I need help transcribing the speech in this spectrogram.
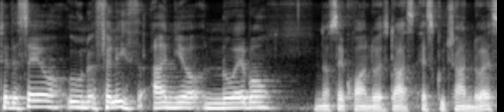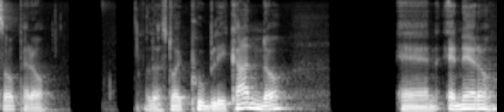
Te deseo un feliz año nuevo. No sé cuándo estás escuchando eso, pero lo estoy publicando en enero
